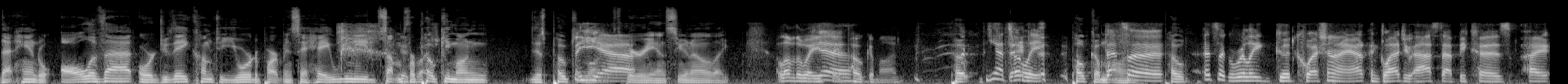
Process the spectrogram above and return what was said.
that handle all of that, or do they come to your department and say, "Hey, we need something for question. Pokemon, this Pokemon Yeah. experience"? You know, like I love the way you Yeah. say Pokemon. po- Yeah, totally. Pokemon. That's a Po- that's a really good question. I am glad you asked that because I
